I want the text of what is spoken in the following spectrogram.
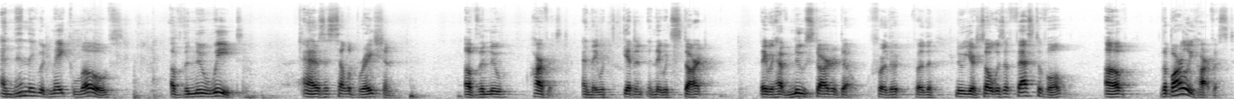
And then they would make loaves of the new wheat as a celebration of the new harvest. And they would get it, and they would start, they would have new starter dough for the, for the new year. So it was a festival of the barley harvest.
